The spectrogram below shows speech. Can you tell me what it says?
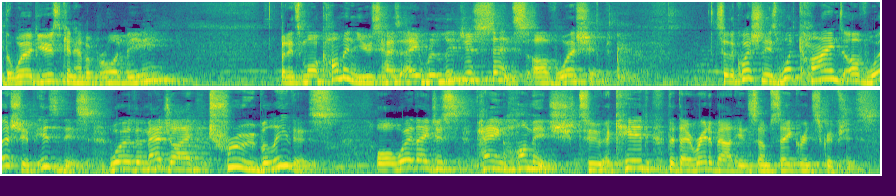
The word used can have a broad meaning but its more common use has a religious sense of worship. So the question is what kind of worship is this? Were the Magi true believers? Or were they just paying homage to a kid that they read about in some sacred scriptures?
